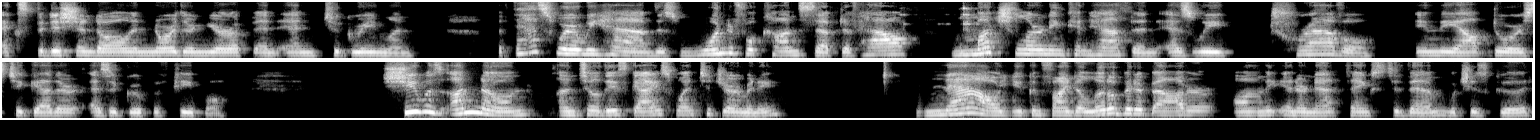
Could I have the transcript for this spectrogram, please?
expeditioned all in Northern Europe and, and to Greenland. But that's where we have this wonderful concept of how much learning can happen as we travel in the outdoors together as a group of people. She was unknown until these guys went to Germany. Now you can find a little bit about her on the internet thanks to them, which is good.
